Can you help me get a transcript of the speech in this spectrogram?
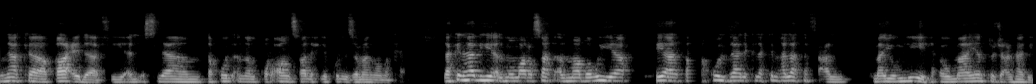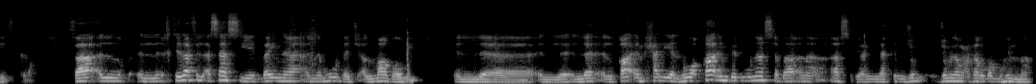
هناك قاعدة في الإسلام تقول أن القرآن صالح لكل زمان ومكان. لكن هذه الممارسات الماضوية هي تقول ذلك لكنها لا تفعل ما يمليه أو ما ينتج عن هذه الفكرة. فالاختلاف الأساسي بين النموذج الماضوي القائم حاليا هو قائم بالمناسبة أنا آسف يعني لكن جملة معترضة مهمة.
